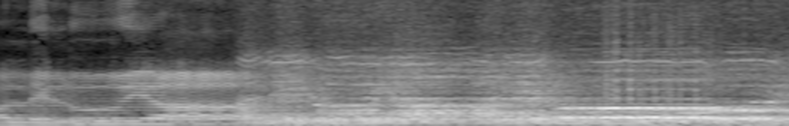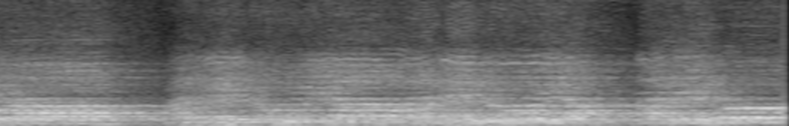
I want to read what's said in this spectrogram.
Aleluya. Aleluya. Aleluya. Aleluya. Aleluya. Aleluya.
